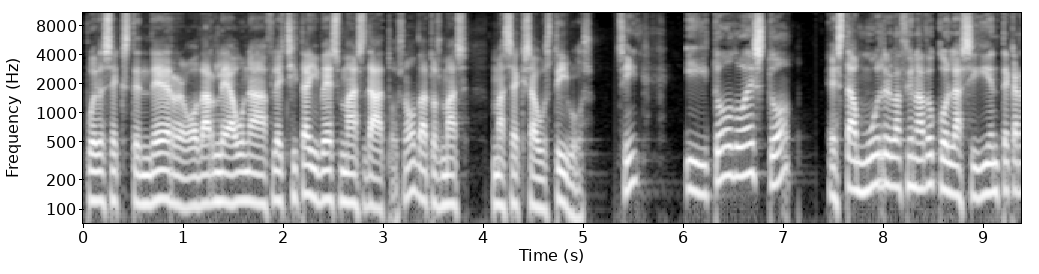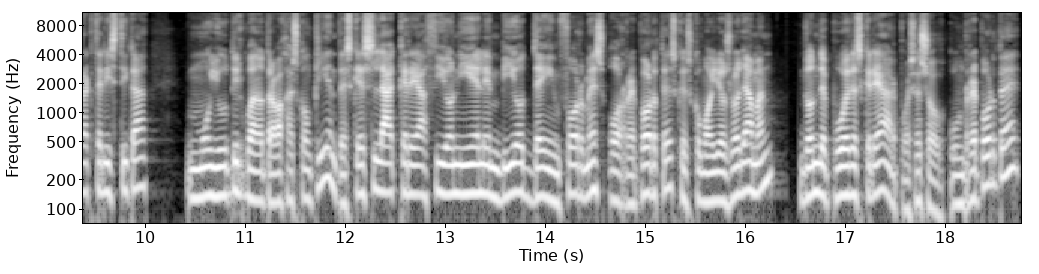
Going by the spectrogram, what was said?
puedes extender o darle a una flechita y ves más datos, ¿no? Datos más, más exhaustivos, ¿sí? Y todo esto está muy relacionado con la siguiente característica muy útil cuando trabajas con clientes, que es la creación y el envío de informes o reportes, que es como ellos lo llaman, donde puedes crear, pues eso, un reporte,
